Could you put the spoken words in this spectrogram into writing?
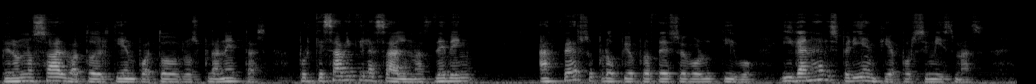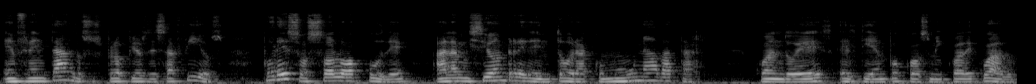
pero no salva todo el tiempo a todos los planetas, porque sabe que las almas deben hacer su propio proceso evolutivo y ganar experiencia por sí mismas, enfrentando sus propios desafíos. Por eso solo acude a la misión redentora como un avatar, cuando es el tiempo cósmico adecuado,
